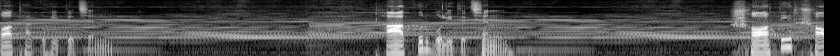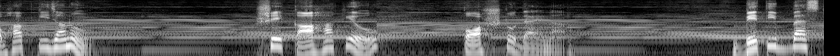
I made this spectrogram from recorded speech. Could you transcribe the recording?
কথা কহিতেছেন। ঠাকুর বলিতেছেন, সতের স্বভাব কি জানো? সে কাহাকেও কষ্ট দেয় না, ব্যতিব্যস্ত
